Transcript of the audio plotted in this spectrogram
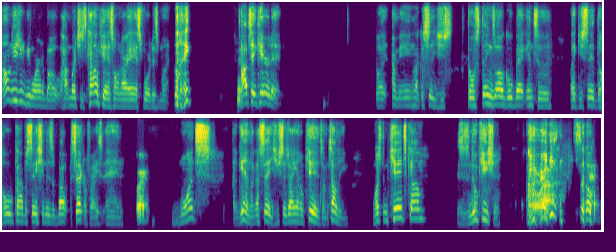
I don't need you to be worrying about how much is Comcast on our ass for this month. Like, I'll take care of that. But I mean, like I said, just those things all go back into, like you said, the whole conversation is about the sacrifice. And Right. once again, like I said, you said you ain't got no kids. I'm telling you, once them kids come, this is a new Keisha. All Oh, wow. So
